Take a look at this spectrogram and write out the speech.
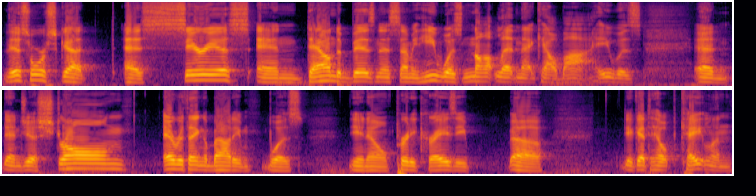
this horse got as serious and down to business. I mean, he was not letting that cow by. He was, and and just strong. Everything about him was, you know, pretty crazy. Uh, you got to help Caitlin,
